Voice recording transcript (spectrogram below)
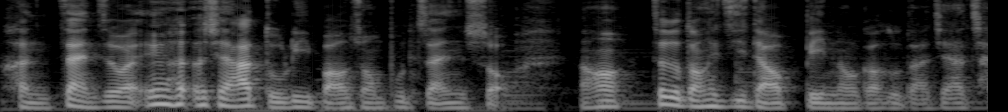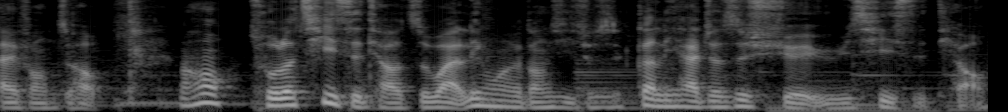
很赞之外，因为而且它独立包装不沾手，然后这个东西记得要冰哦，告诉大家拆封之后。然后除了气死条之外，另外一个东西就是更厉害，就是鳕鱼气死条。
